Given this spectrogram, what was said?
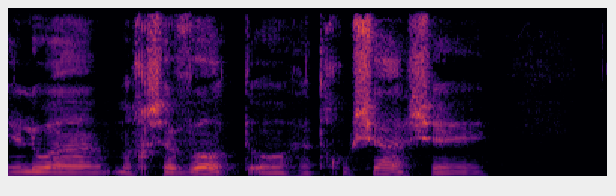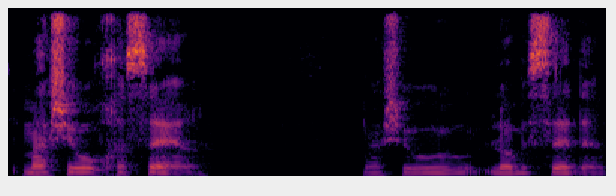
אלו המחשבות או התחושה שמשהו חסר, משהו לא בסדר.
